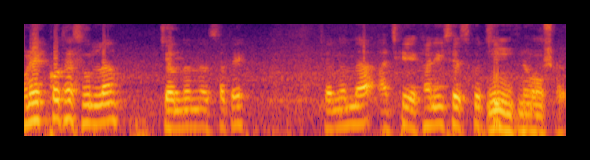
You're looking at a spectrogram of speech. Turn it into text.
অনেক কথা শুনলাম চন্দনদার সাথে। চন্দনদা আজকে এখানেই শেষ করছি। নমস্কার।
